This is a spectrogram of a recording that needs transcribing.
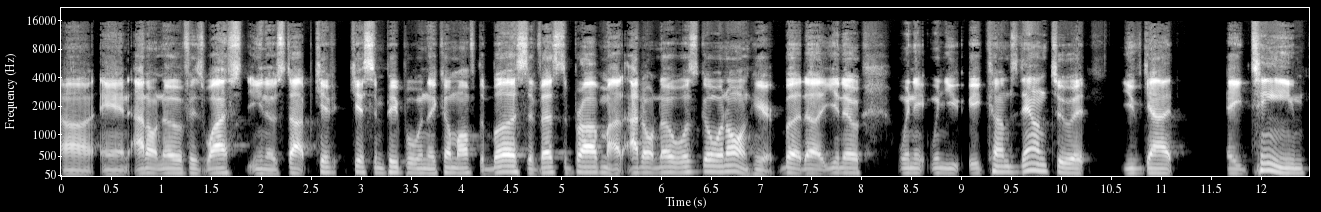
Uh, and I don't know if his wife, you know, stopped ki- kissing people when they come off the bus. If that's the problem, I, I don't know what's going on here. But uh, you know, when it when you it comes down to it, you've got a team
